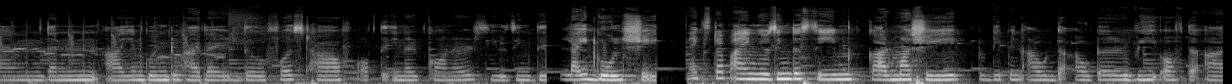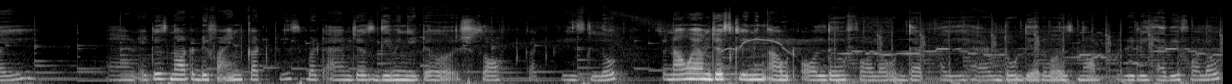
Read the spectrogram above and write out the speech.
And then I am going to highlight the first half of the inner corners using this light gold shade. Next up I am using the same Karma shade to deepen out the outer V of the eye and it is not a defined cut crease but I am just giving it a soft cut crease look. So now I am just cleaning out all the fallout that I have though there was not really heavy fallout.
